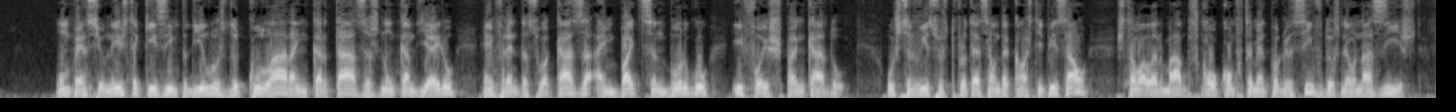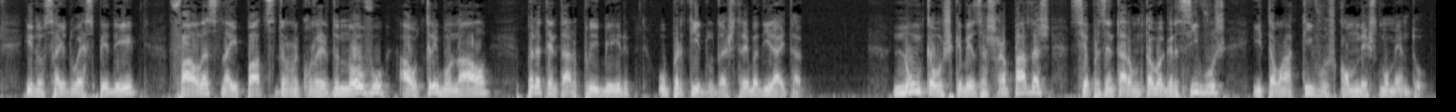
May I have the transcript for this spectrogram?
Um pensionista quis impedi-los de colarem cartazes num candeeiro em frente da sua casa em Boitzenburgo e foi espancado. Os serviços de proteção da Constituição estão alarmados com o comportamento agressivo dos neonazis e no seio do SPD fala-se na hipótese de recorrer de novo ao tribunal para tentar proibir o partido da extrema-direita. Nunca os cabeças rapadas se apresentaram tão agressivos e tão ativos como neste momento.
